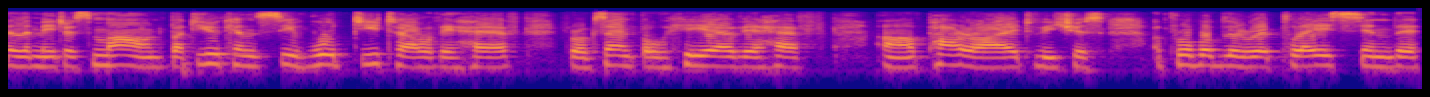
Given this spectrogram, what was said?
millimeters mount, but you can see what detail we have. For example, here we have uh, pyrite, which is probably replacing the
